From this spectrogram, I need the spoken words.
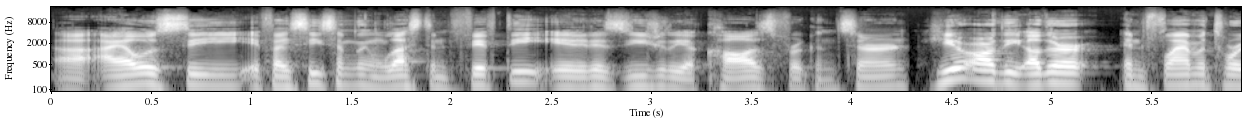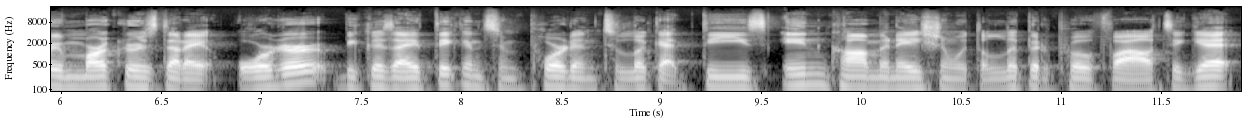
Uh, I always see if I see something less than 50, it is usually a cause for concern. Here are the other inflammatory markers that I order because I think it's important to look at these in combination with the lipid profile to get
